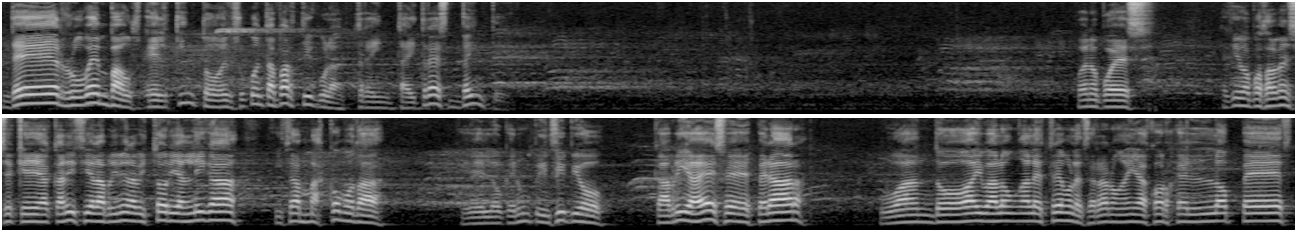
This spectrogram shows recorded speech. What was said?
de Rubén Baus, el quinto en su cuenta particular, 33-20. Bueno, pues el equipo pozalbense que acaricia la primera victoria en liga, quizás más cómoda lo que en un principio cabría es esperar. Cuando hay balón al extremo, le cerraron ahí a Jorge López.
